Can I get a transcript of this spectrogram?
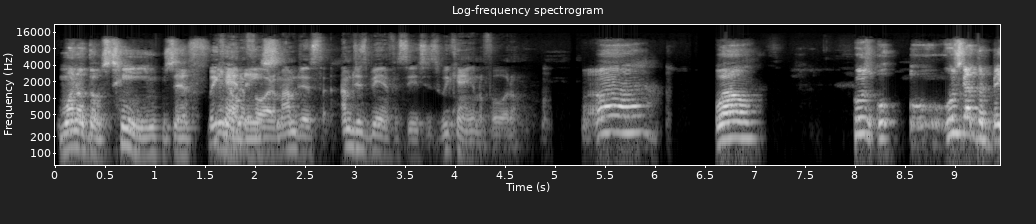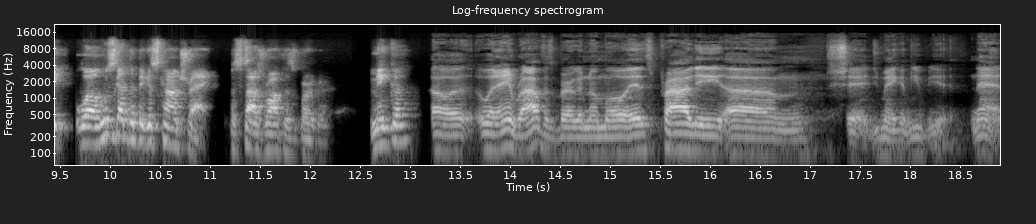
one of those teams. If We can't know, they- afford him. I'm just I'm just being facetious. We can't afford them. Uh, well, who's who, who's got the big? Well, who's got the biggest contract besides Roethlisberger? Minkah. Oh, well, it ain't Roethlisberger no more. It's probably um shit. You make him you be nah.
